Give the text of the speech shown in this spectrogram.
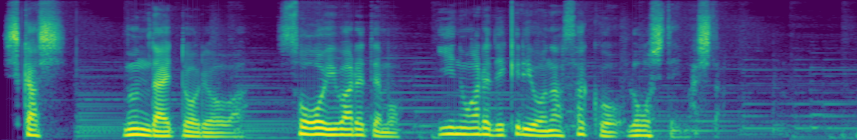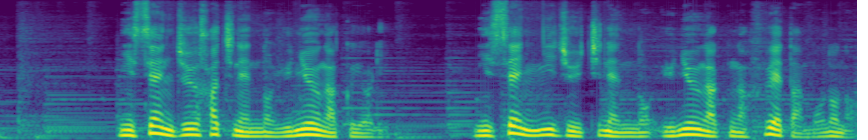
しかし、ムン大統領はそう言われても言い逃れできるような策を浪していました。2018年の輸入額より2021年の輸入額が増えたものの、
